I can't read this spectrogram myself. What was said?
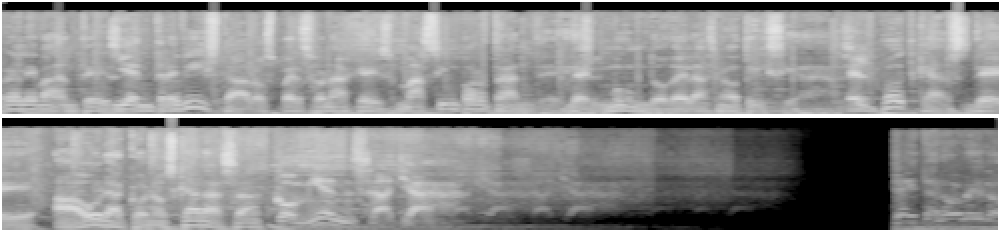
relevantes y entrevista a los personajes más importantes del mundo de las noticias. El podcast de Ahora con Oscar Aza comienza ya. Z92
